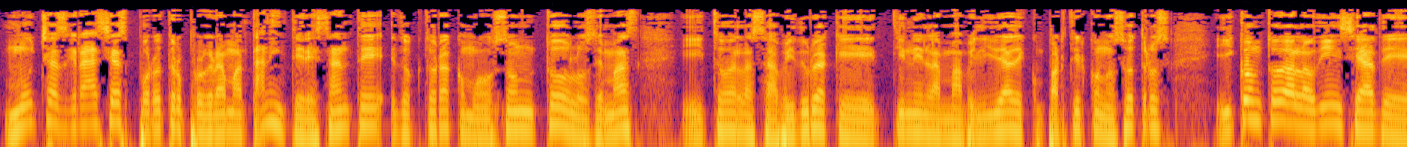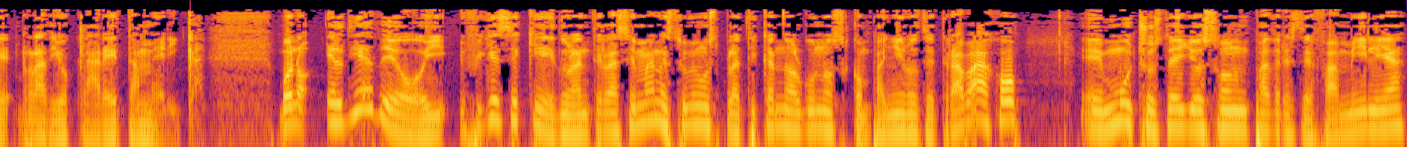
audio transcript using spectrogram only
Muchas gracias por otro programa tan interesante, doctora, como son todos los demás y toda la sabiduría que tiene la amabilidad de compartir con nosotros y con toda la audiencia de Radio Clareta América. Bueno, el día de hoy, fíjese que durante la semana estuvimos platicando a algunos compañeros de trabajo, eh, muchos de ellos son padres de familia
